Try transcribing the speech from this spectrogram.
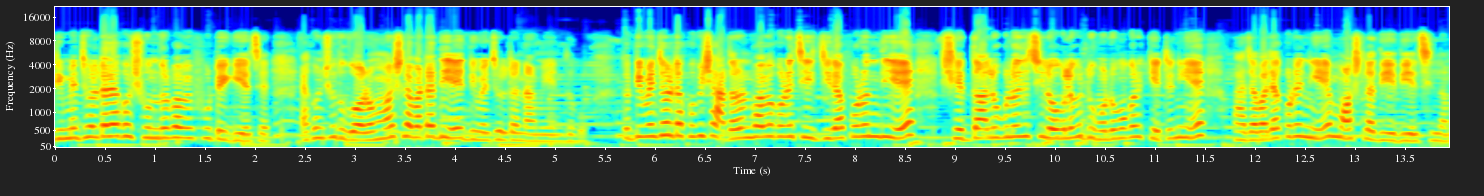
ডিমের ঝোলটা দেখো সুন্দরভাবে ফুটে গিয়েছে। এখন শুধু গরম মশলা বাটা দিয়ে ডিমের ঝোলটা নামিয়ে দেবো। তো ডিমের ঝোলটা খুবই সাধারণভাবে করেছি। জিরা ফোড়ন দিয়ে সেদ্ধ আলুগুলো যে ছিল ওগুলোকে ডুমো ডুমো করে কেটে নিয়ে, ভাজা ভাজা করে নিয়ে মশলা দিয়ে দিয়েছিলাম।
